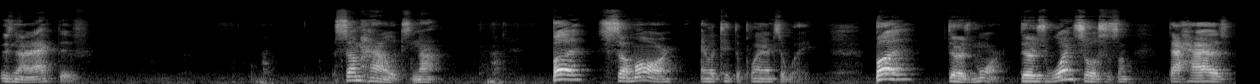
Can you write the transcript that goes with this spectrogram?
is not active. Somehow it's not. But some are, and would take the planets away. But there's more. There's one solar system that has,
